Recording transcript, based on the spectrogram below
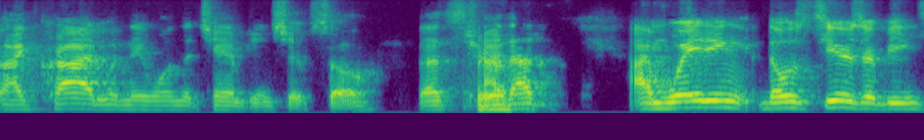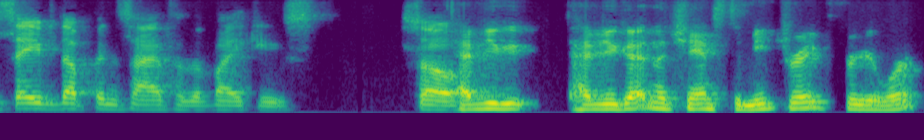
I cried when they won the championship. So that's sure. that. I'm waiting. Those tears are being saved up inside for the Vikings. So have you have you gotten the chance to meet Drake for your work?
